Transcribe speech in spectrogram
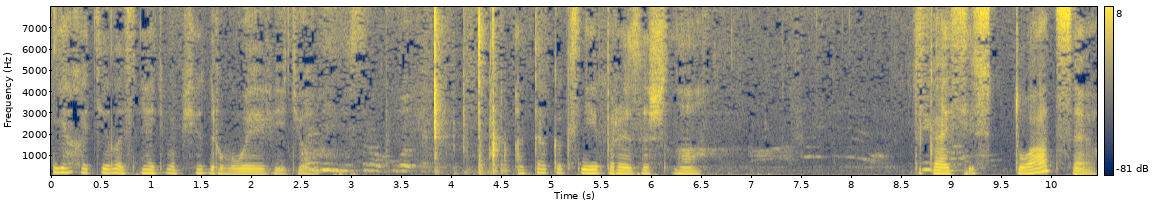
Я хотела снять вообще другое видео. А так как с ней произошла такая ситуация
